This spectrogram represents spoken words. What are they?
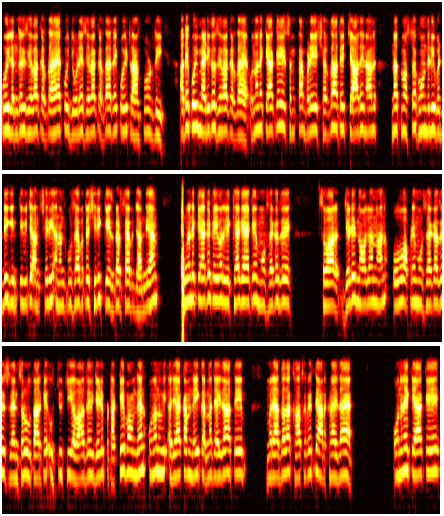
ਕੋਈ ਲੰਗਰ ਦੀ ਸੇਵਾ ਕਰਦਾ ਹੈ, ਕੋਈ ਜੋੜੇ ਸੇਵਾ ਕਰਦਾ ਹੈ ਤੇ ਕੋਈ ਟਰਾਂਸਪੋਰਟ ਦੀ ਅਤੇ ਕੋਈ ਮੈਡੀਕਲ ਸੇਵਾ ਕਰਦਾ ਹੈ। ਉਹਨਾਂ ਨੇ ਕਿਹਾ ਕਿ ਸੰਗਤਾਂ ਬੜੇ ਸ਼ਰਧਾ ਅਤੇ ਚਾਹ ਦੇ ਨਾਲ ਨਤਮਸਤਕ ਹੋਣ ਦੇ ਲਈ ਵੱਡੀ ਗਿਣਤੀ ਵਿੱਚ ਸ਼੍ਰੀ ਅਨੰਦਪੁਰ ਸਾਹਿਬ ਅਤੇ ਸ਼੍ਰੀ ਕੇਸਗੜ੍ਹ ਸਾਹਿਬ ਜਾਂਦੇ ਹਨ। ਉਹਨਾਂ ਨੇ ਕਿਹਾ ਕਿ ਕਈ ਵਾਰ ਵੇਖਿਆ ਗਿਆ ਹੈ ਕਿ ਮੋਟਰਸਾਈਕਲ ਦੇ ਸਵਾਰ ਜਿਹੜੇ ਨੌਜਵਾਨ ਹਨ, ਉਹ ਆਪਣੇ ਮੋਟਰਸਾਈਕਲ ਦੇ ਸਿਲੈਂਸਰ ਉਤਾਰ ਕੇ ਉੱਚੀ ਉੱਚੀ ਆਵਾਜ਼ ਦੇ ਜਿਹੜੇ ਪਟਾਕੇ ਪਾਉਂਦੇ ਹਨ, ਉਹਨਾਂ ਨੂੰ ਵੀ ਅਜਿਹਾ ਕੰਮ ਨਹੀਂ ਕਰਨਾ ਚਾਹੀਦਾ ਅਤੇ ਮਰਿਆਦਾ ਦਾ ਖਾਸ ਕਰਕੇ ਧਿਆਨ ਰੱਖਣਾ ਚਾਹੀਦਾ ਹੈ। ਉਹਨਾਂ ਨੇ ਕਿਹਾ ਕਿ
